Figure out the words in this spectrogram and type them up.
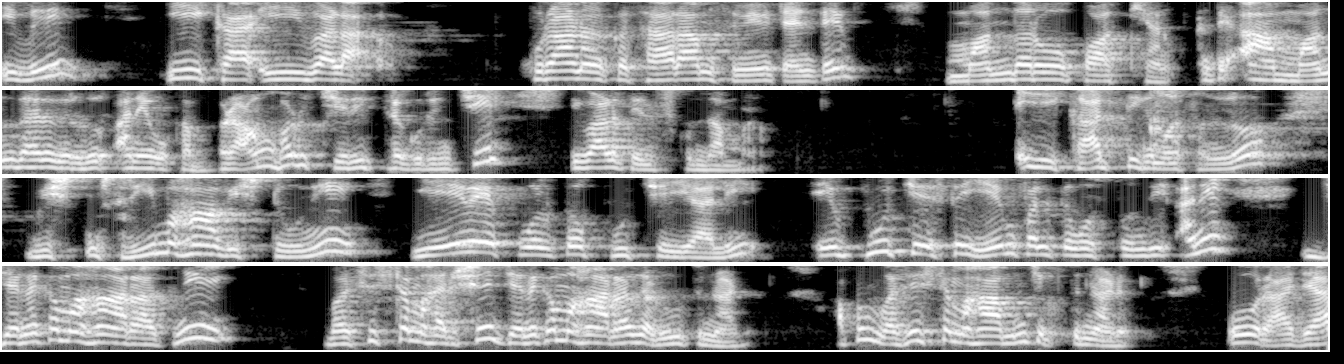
ఇవి ఈ కా ఇవాళ పురాణం యొక్క సారాంశం ఏమిటంటే మందరోపాఖ్యానం. అంటే ఆ మందరధుడు అనే ఒక బ్రాహ్మడు చరిత్ర గురించి ఇవాళ తెలుసుకుందాం మనం. ఈ కార్తీక మాసంలో విష్ణు శ్రీ మహావిష్ణువుని ఏవే పూలతో పూజ చేయాలి ఏ పూజ చేస్తే ఏం ఫలితం వస్తుంది అని జనక మహారాజుని వశిష్ఠ మహర్షిని జనక మహారాజు అడుగుతున్నాడు. అప్పుడు వశిష్ఠ మహాముని చెప్తున్నాడు. ఓ రాజా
